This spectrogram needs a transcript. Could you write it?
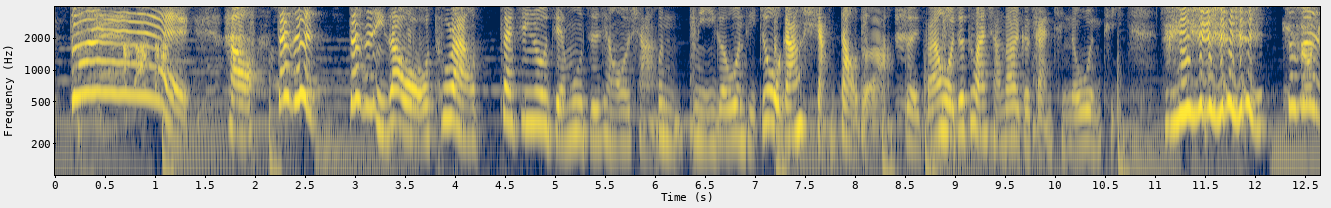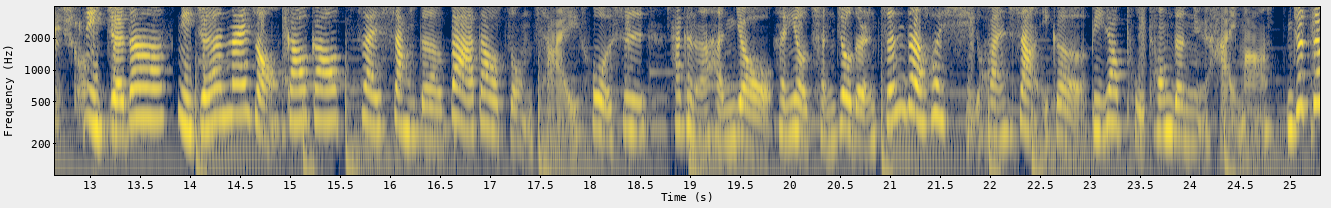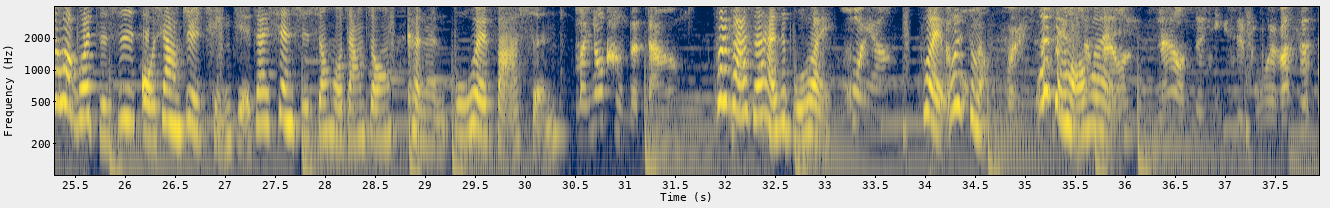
对，好，但是但是你知道我我突然。在进入节目之前，我想问你一个问题，就是我刚刚想到的啦。对，反正我就突然想到一个感情的问题，就 是你觉得你觉得那一种高高在上的霸道总裁，或者是他可能很有很有成就的人，真的会喜欢上一个比较普通的女孩吗？你觉得这会不会只是偶像剧情节，在现实生活当中可能不会发生？蛮有可能的。会发生还是不会？会啊。会为什么？会为什么会？哪有事情是不会发生？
